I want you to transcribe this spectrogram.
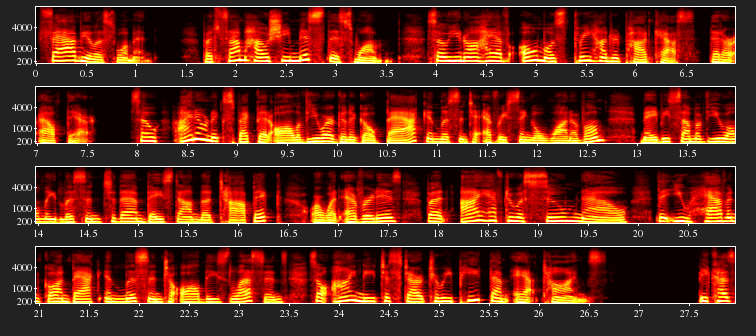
Fabulous woman. But somehow she missed this one. So, you know, I have almost 300 podcasts that are out there. So I don't expect that all of you are going to go back and listen to every single one of them. Maybe some of you only listen to them based on the topic or whatever it is. But I have to assume now that you haven't gone back and listened to all these lessons. So I need to start to repeat them at times because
